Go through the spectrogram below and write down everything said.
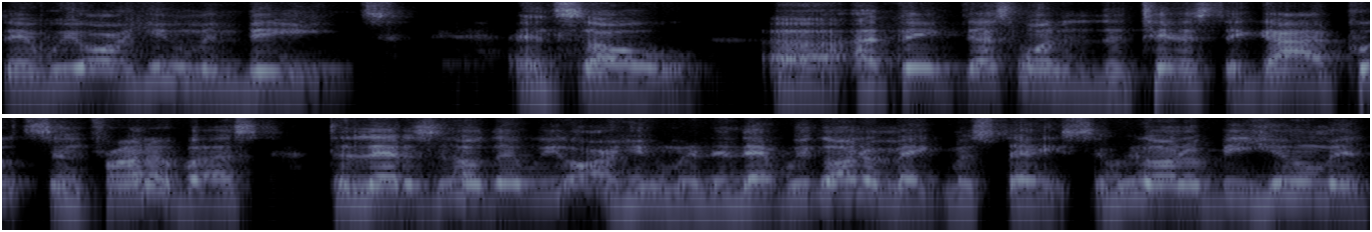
that we are human beings, and so uh, I think that's one of the tests that God puts in front of us to let us know that we are human and that we're going to make mistakes and we're going to be human.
